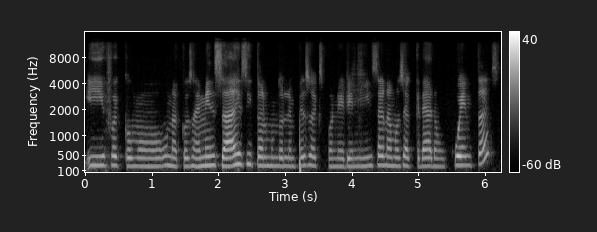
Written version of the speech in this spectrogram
y fue como una cosa de mensajes y todo el mundo lo empezó a exponer en Instagram, o sea, crearon cuentas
